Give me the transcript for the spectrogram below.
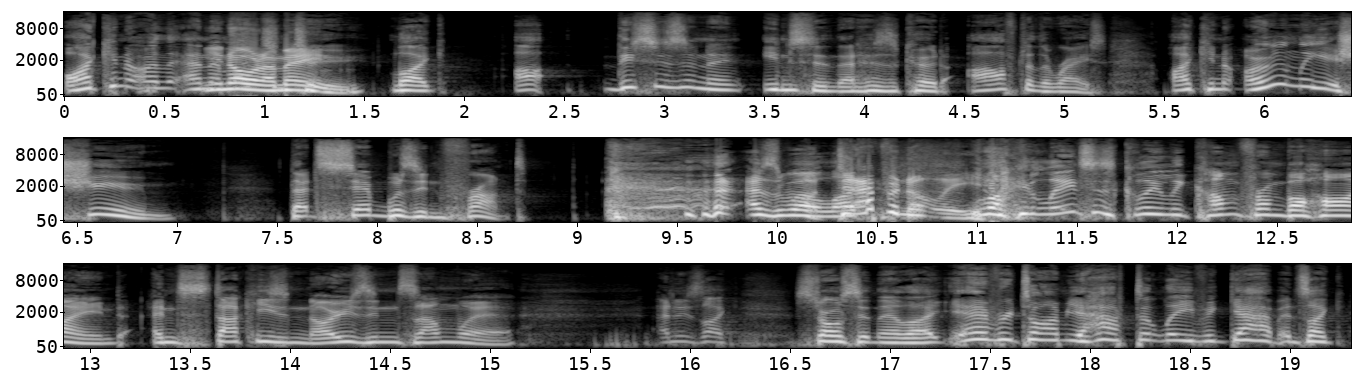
I can only. And You know what I imagine mean. too, like, uh, this isn't an incident that has occurred after the race. I can only assume that Seb was in front as well. like, definitely. like Lance has clearly come from behind and stuck his nose in somewhere, and he's like Stroll sitting there like every time you have to leave a gap. It's like,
